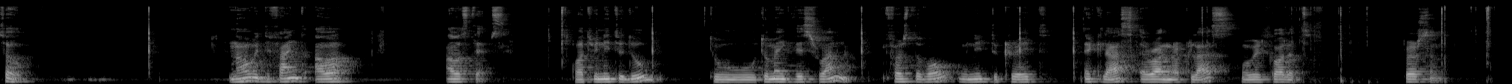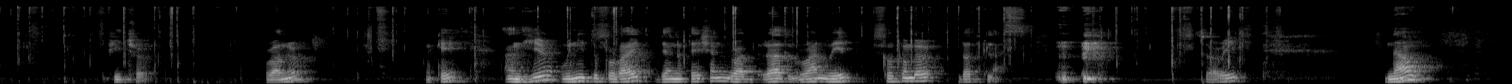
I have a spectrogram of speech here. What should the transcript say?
So now we defined our our steps. What we need to do to, to make this run, first of all, we need to create a class, a runner class. We will call it person feature runner. Okay, and here we need to provide the annotation run, run with cucumber.class. Sorry. Now,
